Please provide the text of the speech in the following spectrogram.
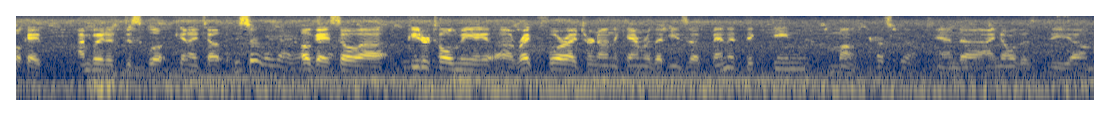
Okay. I'm going to disclose. Can I tell? You certainly may. Okay. So uh, Peter told me uh, right before I turned on the camera that he's a Benedictine monk, That's correct. and uh, I know that the um,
